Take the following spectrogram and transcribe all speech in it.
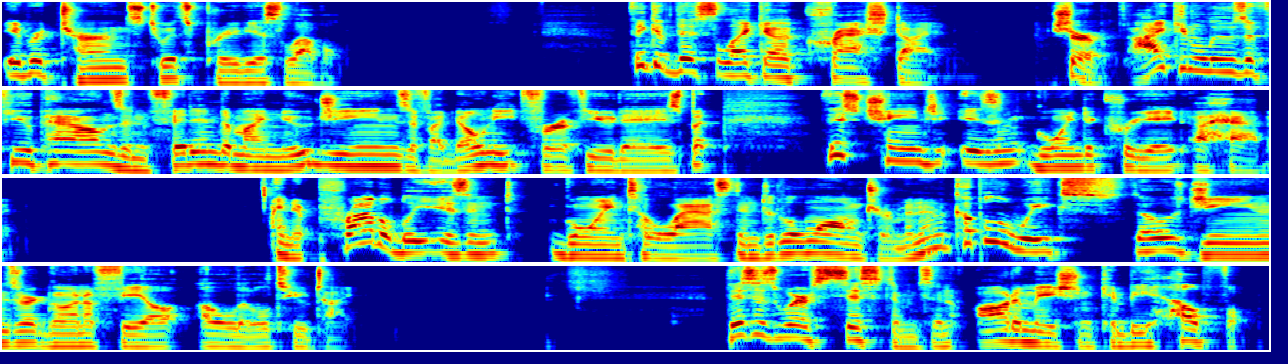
it returns to its previous level. Think of this like a crash diet. Sure, I can lose a few pounds and fit into my new jeans if I don't eat for a few days, but this change isn't going to create a habit. And it probably isn't going to last into the long term. And in a couple of weeks, those jeans are going to feel a little too tight. This is where systems and automation can be helpful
